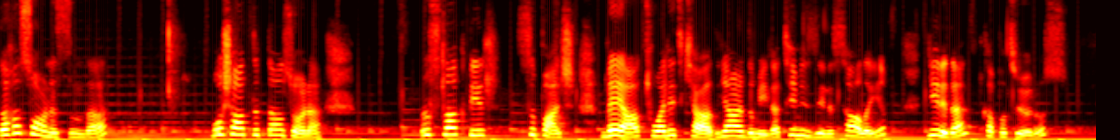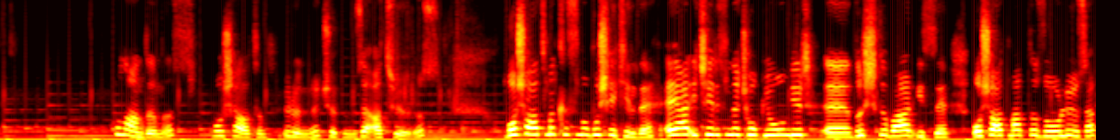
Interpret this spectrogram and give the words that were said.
daha sonrasında boşalttıktan sonra ıslak bir sponj veya tuvalet kağıdı yardımıyla temizliğini sağlayıp yeniden kapatıyoruz. Kullandığımız boşaltım ürününü çöpümüze atıyoruz. Boşaltma kısmı bu şekilde. Eğer içerisinde çok yoğun bir e, dışkı var ise boşaltmakta zorluyorsak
